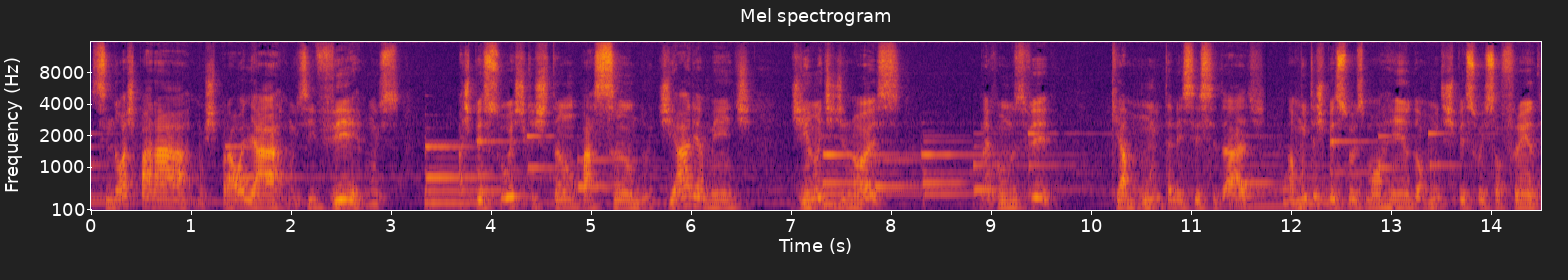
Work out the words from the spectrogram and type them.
se nós pararmos para olharmos e vermos as pessoas que estão passando diariamente diante de nós, nós vamos ver que há muita necessidade, há muitas pessoas morrendo, há muitas pessoas sofrendo,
